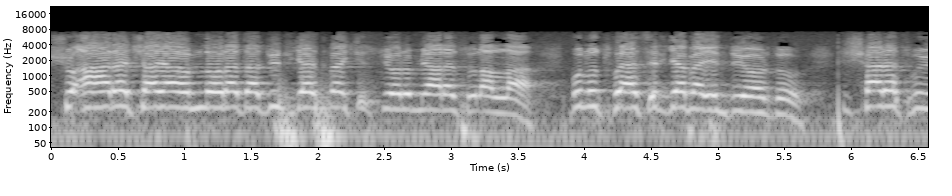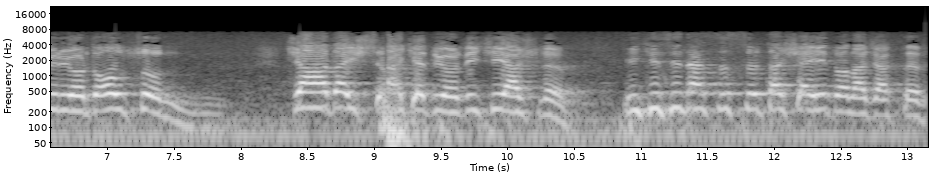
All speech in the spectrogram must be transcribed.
şu ağaç ayağımla orada düz gezmek istiyorum ya Resulallah. Bu lütfu esirgemeyin diyordu. İşaret buyuruyordu, olsun. Cihada iştirak ediyordu iki yaşlı. İkisi de sırt sırta şehit olacaktır.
